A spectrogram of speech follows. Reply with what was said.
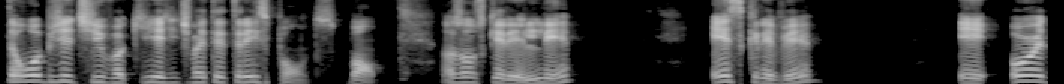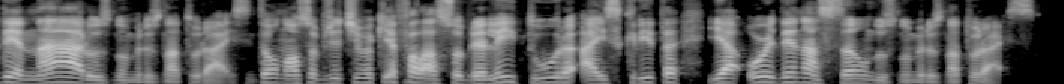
Então, o objetivo aqui, a gente vai ter três pontos. Bom, nós vamos querer ler, escrever e ordenar os números naturais. Então, nosso objetivo aqui é falar sobre a leitura, a escrita e a ordenação dos números naturais.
